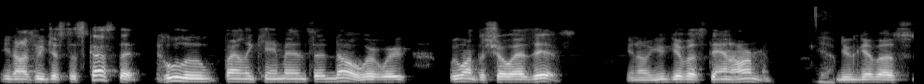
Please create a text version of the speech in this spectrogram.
you know, as we just discussed, that Hulu finally came in and said, no, we're, we're we want the show as is. You know, you give us Dan Harmon. Yeah. You give us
